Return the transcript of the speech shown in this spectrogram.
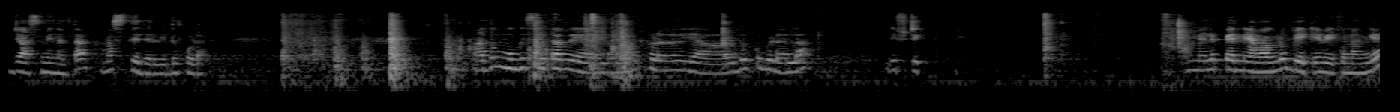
jasmine ಅಂತ ಮಸ್ತ್ ಇದೆ ರೀ ಇದು ಕೂಡ. ಅದು ಮುಗಿಸ್ಬಿಟ್ಟಾರ್ರಿ ನಮ್ಮ ಮಕ್ಕಳು, ಯಾವುದಕ್ಕೂ ಬಿಡಲ್ಲ. ಲಿಪ್ಸ್ಟಿಕ್. ಆಮೇಲೆ ಪೆನ್ ಯಾವಾಗಲೂ ಬೇಕೇ ಬೇಕು ನನಗೆ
